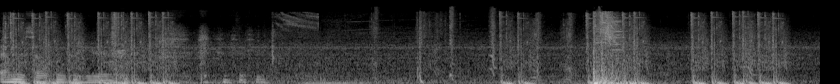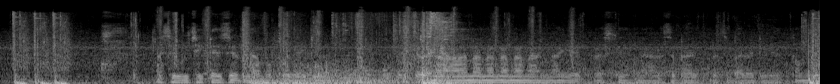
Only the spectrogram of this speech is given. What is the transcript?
We health over here. I say we take that zip now before they do. Let's do it now. Nah, no, no, no, no, no, not yet. That's it. Nah, that's a bad, that's a bad idea. Don't do it.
